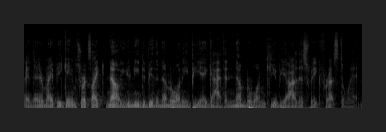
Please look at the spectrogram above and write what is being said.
And then there might be games where it's like, no, you need to be the number one EPA guy, the number one QBR this week for us to win.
